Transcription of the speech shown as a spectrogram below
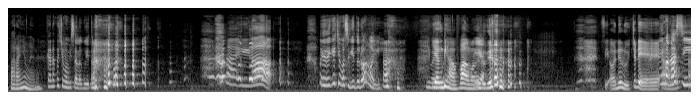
Taranya mana? Kan aku cuma bisa lagu itu. Ayo. Liriknya cuma segitu doang lagi. Gimana? Yang dihafal maksudnya. Iya. si Oni lucu deh. Terima kasih.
